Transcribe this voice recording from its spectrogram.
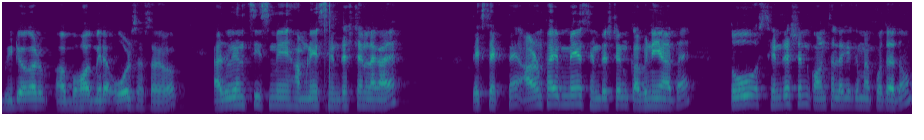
वीडियो अगर बहुत मेरा ओल्ड सकता हो एज यू कैन सी इसमें हमने सेंटर स्टैंड लगाया। देख सकते हैं आर वन फाइव में सेंटर स्टैंड कभी नहीं आता है। तो सेंटर स्टैंड कौन सा लगेगा मैं आपको बता दूँ।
